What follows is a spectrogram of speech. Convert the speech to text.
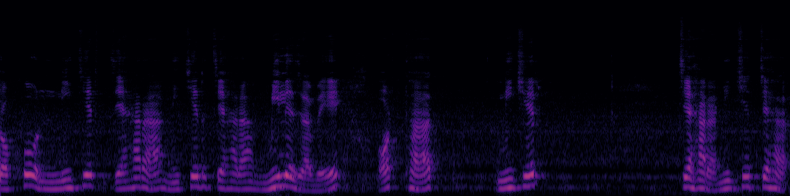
যখন নিচের চেহারা নিচের চেহারা মিলে যাবে, অর্থাৎ নিচের চেহারা, নিচের চেহারা,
